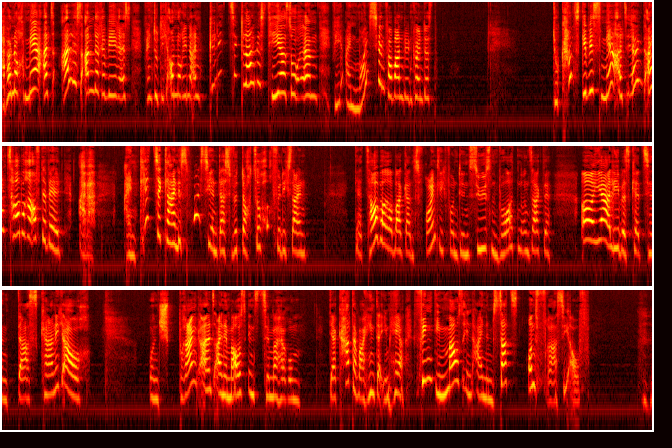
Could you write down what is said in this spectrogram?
Aber noch mehr als alles andere wäre es, wenn du dich auch noch in ein klitzekleines Tier, so ähm, wie ein Mäuschen verwandeln könntest. du kannst gewiss mehr als irgendein Zauberer auf der Welt, aber ein klitzekleines Mäuschen, das wird doch zu hoch für dich sein. Der Zauberer war ganz freundlich von den süßen Worten und sagte, Oh ja, liebes Kätzchen, das kann ich auch. Und sprang als eine Maus ins Zimmer herum. Der Kater war hinter ihm her, fing die Maus in einem Satz und fraß sie auf.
